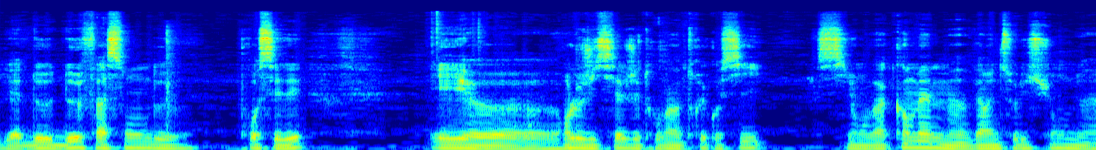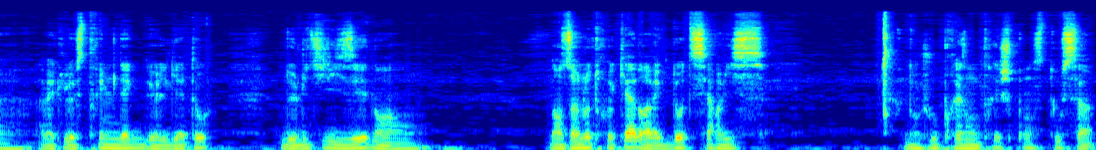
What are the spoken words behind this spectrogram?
Il y a deux, façons de procéder. Et euh, en logiciel, j'ai trouvé un truc aussi. Si on va quand même vers une solution avec le Stream Deck de Elgato, de l'utiliser dans, un autre cadre avec d'autres services. Donc je vous présenterai, je pense, tout ça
